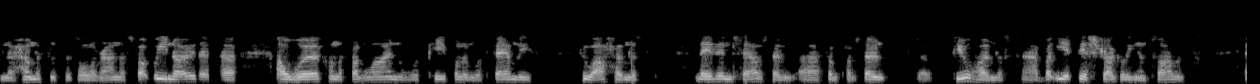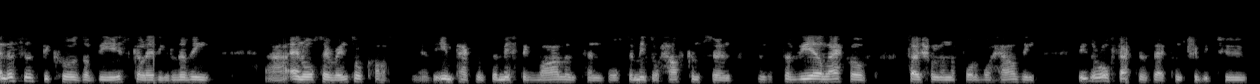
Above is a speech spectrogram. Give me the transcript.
You know homelessness is all around us. But we know that uh, our work on the front line with people and with families who are homeless they themselves don't uh, sometimes don't uh, feel homeless, uh, but yet they're struggling in silence. And this is because of the escalating living uh, and also rental costs, you know, the impact of domestic violence and also mental health concerns, and the severe lack of social and affordable housing. These are all factors that contribute to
